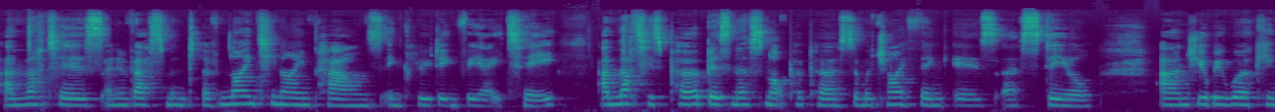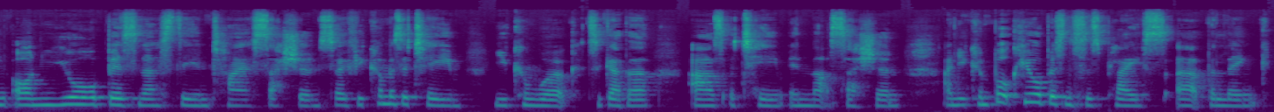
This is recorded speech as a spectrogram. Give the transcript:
And that is an investment of £99, including VAT. And that is per business, not per person, which I think is a steal. And you'll be working on your business the entire session. So if you come as a team, you can work together as a team in that session. And you can book your business's place at the link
